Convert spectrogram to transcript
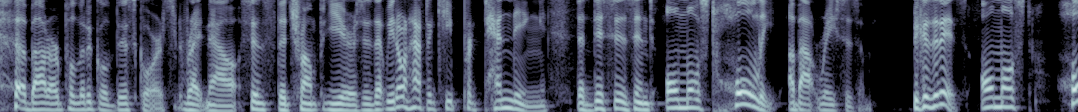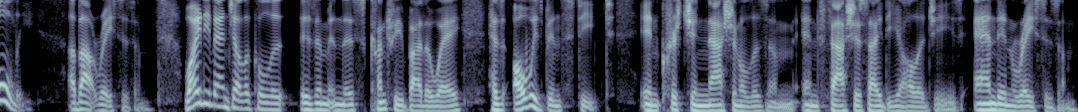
about our political discourse right now since the Trump years is that we don't have to keep pretending that this isn't almost wholly about racism, because it is almost wholly about racism. White evangelicalism in this country, by the way, has always been steeped in Christian nationalism and fascist ideologies and in racism.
